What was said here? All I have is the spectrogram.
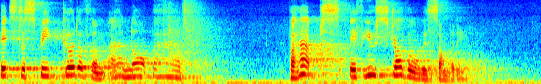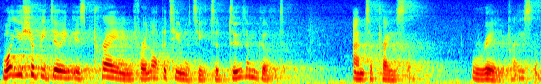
It's to speak good of them and not bad. Perhaps if you struggle with somebody, what you should be doing is praying for an opportunity to do them good and to praise them. Really praise them.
